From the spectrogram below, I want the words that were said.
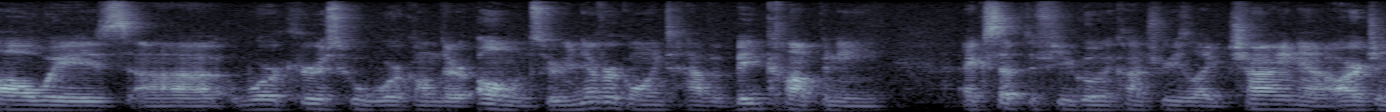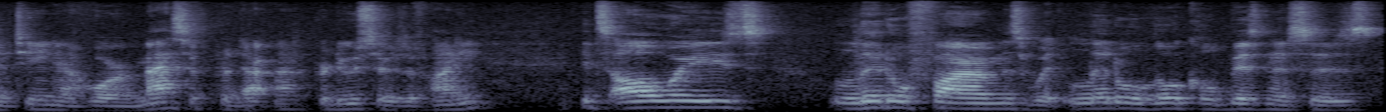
always uh, workers who work on their own so you're never going to have a big company except if you go in countries like China, Argentina who are massive produ producers of honey it's always little farms with little local businesses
